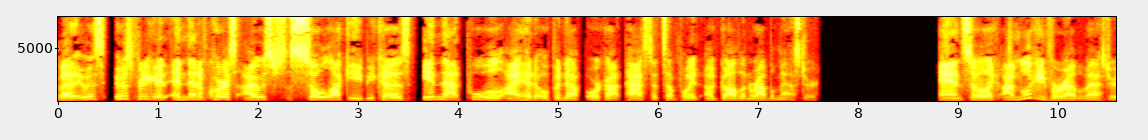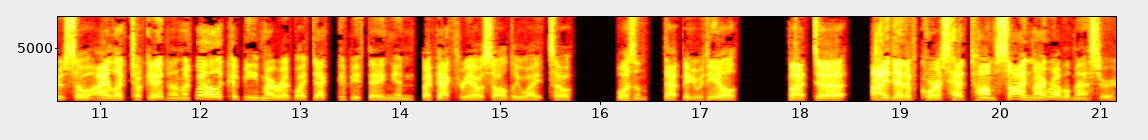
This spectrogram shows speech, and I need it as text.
but it was it was pretty good. And then of course I was so lucky because in that pool I had opened up or got past at some point a Goblin Rabblemaster. And so like I'm looking for Rabblemasters, so I like took it and I'm like, well, it could be my red white deck, it could be a thing. And by pack three I was solidly white, so it wasn't that big of a deal. But uh, I then of course had Tom sign my Rabblemaster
